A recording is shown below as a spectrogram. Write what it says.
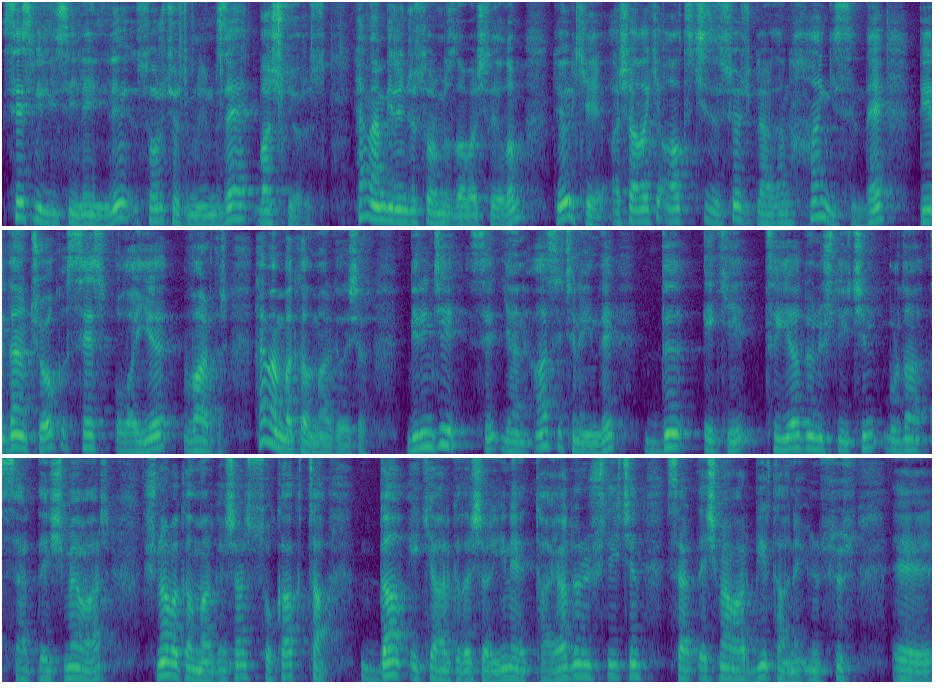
Ses bilgisiyle ilgili soru çözümlerimize başlıyoruz. Hemen birinci sorumuzla başlayalım. Diyor ki aşağıdaki altı çizili sözcüklerden hangisinde birden çok ses olayı vardır? Hemen bakalım arkadaşlar. Birinci yani A seçeneğinde d eki t'ya dönüştüğü için burada sertleşme var. Şuna bakalım arkadaşlar. Sokakta da eki arkadaşlar yine ta'ya dönüştüğü için sertleşme var. Bir tane ünsüz e,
